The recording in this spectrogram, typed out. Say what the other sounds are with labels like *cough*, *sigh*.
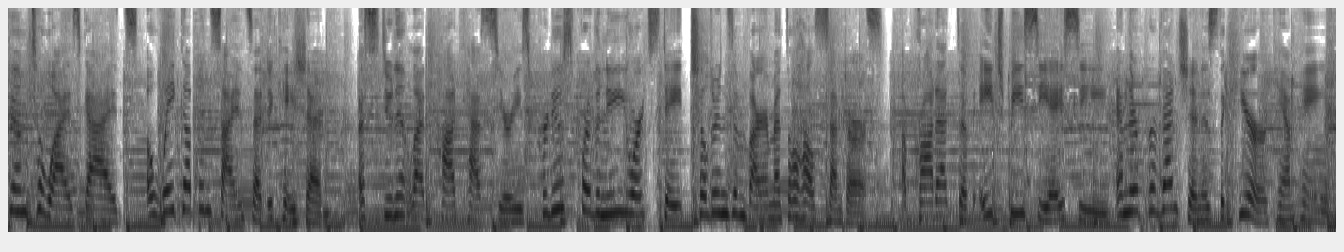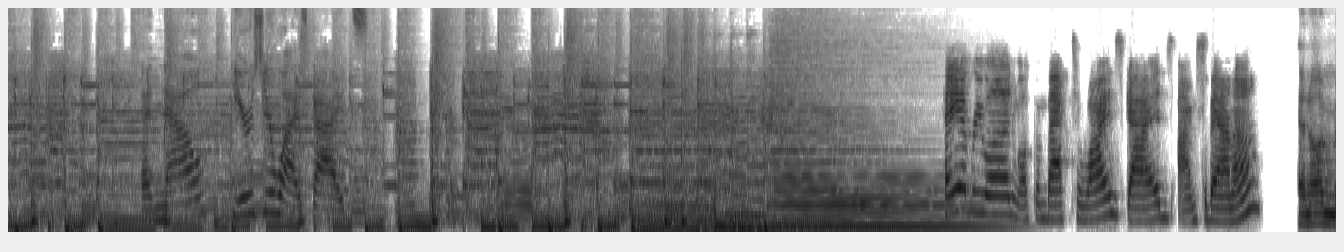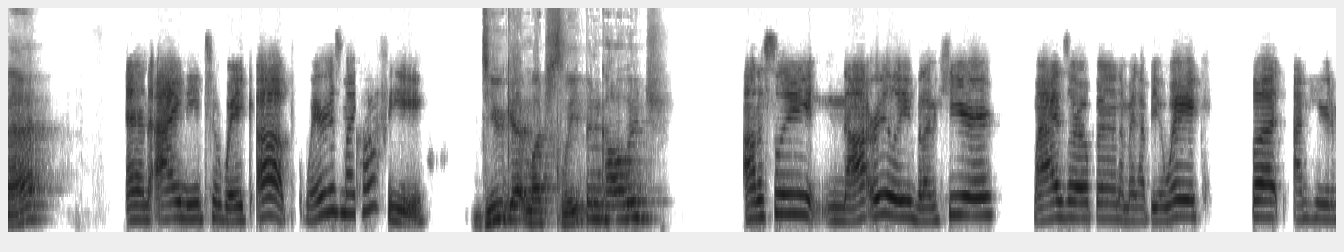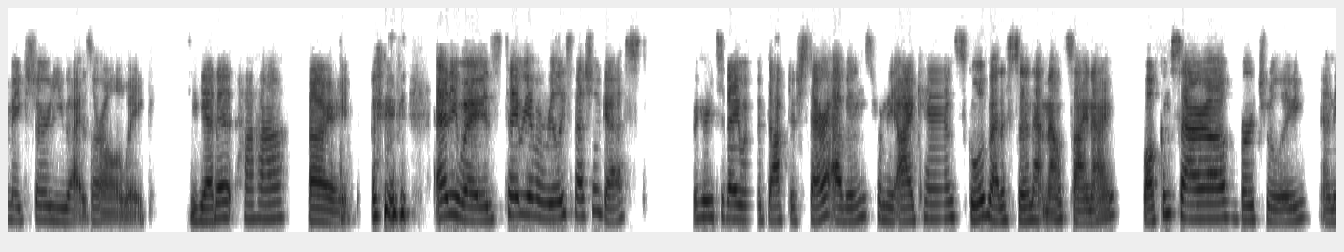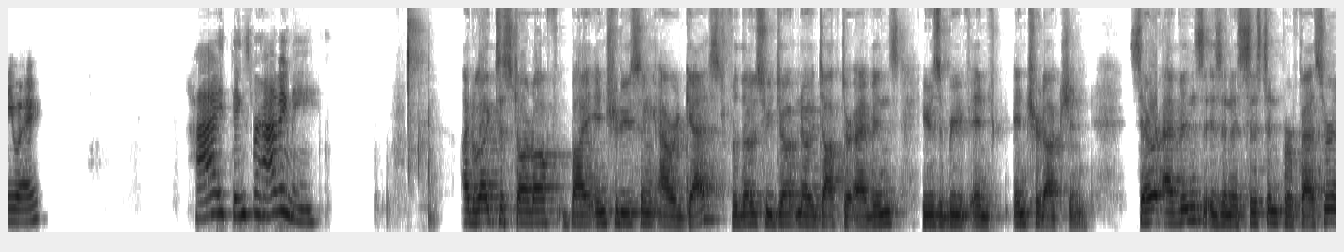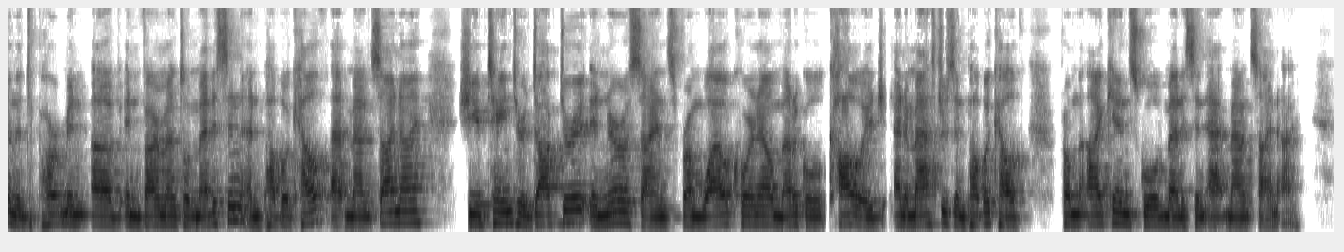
Welcome to Wise Guides, a wake up in science education, a student led podcast series produced for the New York State Children's Environmental Health Center, a product of HBCAC and their Prevention is the Cure campaign. And now, here's your Wise Guides. Hey everyone, welcome back to Wise Guides. I'm Savannah. And I'm Matt and I need to wake up. Where is my coffee? Do you get much sleep in college? Honestly, not really, but I'm here. My eyes are open. I might not be awake, but I'm here to make sure you guys are all awake. Do you get it? Haha. All right. *laughs* Anyways, today we have a really special guest. We're here today with Dr. Sarah Evans from the Icahn School of Medicine at Mount Sinai. Welcome, Sarah, virtually, anyway. Hi, thanks for having me. I'd like to start off by introducing our guest. For those who don't know Dr. Evans, here's a brief in- introduction. Sarah Evans is an assistant professor in the Department of Environmental Medicine and Public Health at Mount Sinai. She obtained her doctorate in neuroscience from Weill Cornell Medical College and a master's in public health from the Icahn School of Medicine at Mount Sinai.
